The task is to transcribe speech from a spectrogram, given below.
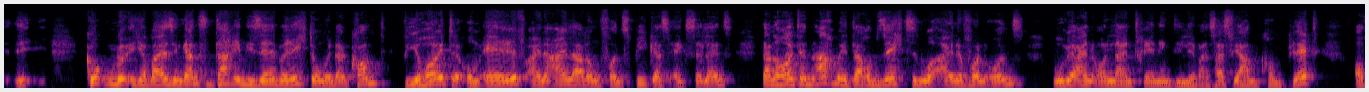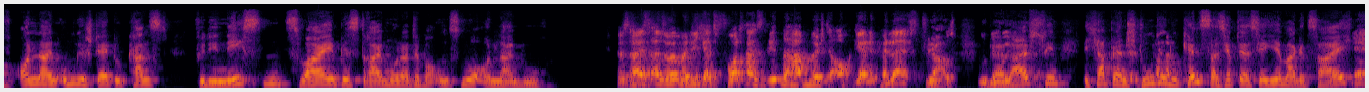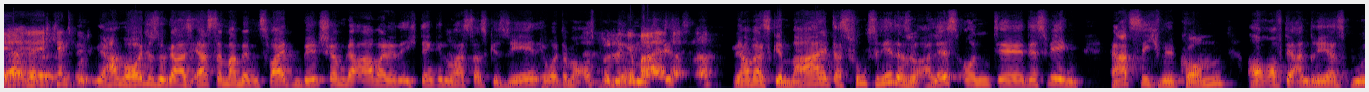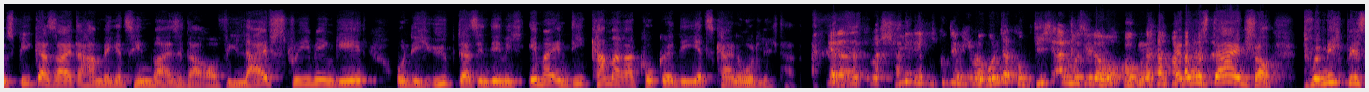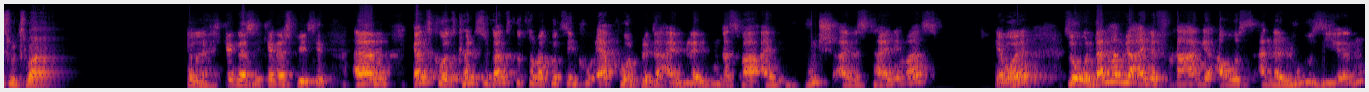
gucken möglicherweise den ganzen Tag in dieselbe Richtung und dann kommt wie heute um 11 eine Einladung von Speakers Excellence, dann heute Nachmittag um 16 Uhr eine von uns, wo wir ein Online-Training delivern. Das heißt, wir haben komplett auf Online umgestellt. Du kannst für die nächsten zwei bis drei Monate bei uns nur online buchen. Das heißt also, wenn man dich als Vortragsredner haben möchte, auch gerne per Livestream. Ja, per Livestream. Ich habe ja ein Studio, du kennst das, ich habe dir das ja hier mal gezeigt. Ja, ja, ja, ich kenne es gut. Wir haben heute sogar das erste Mal mit dem zweiten Bildschirm gearbeitet. Ich denke, du hast das gesehen. Ihr wollt mal ausprobieren. Gemalt hast, ne? Wir haben das gemalt, das funktioniert also alles und äh, deswegen Herzlich willkommen. Auch auf der Andreas Buhr Speaker Seite haben wir jetzt Hinweise darauf, wie Livestreaming geht. Und ich übe das, indem ich immer in die Kamera gucke, die jetzt kein Rotlicht hat. Ja, das ist immer schwierig. Ich gucke nämlich immer runter, gucke dich an, muss wieder hochgucken. Ja, du musst da hinschauen. Für mich bist du zwar ich kenne das, kenn das Spielchen. Ähm, ganz kurz, könntest du ganz kurz noch mal kurz den QR-Code bitte einblenden? Das war ein Wunsch eines Teilnehmers. Jawohl. So, und dann haben wir eine Frage aus Andalusien.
